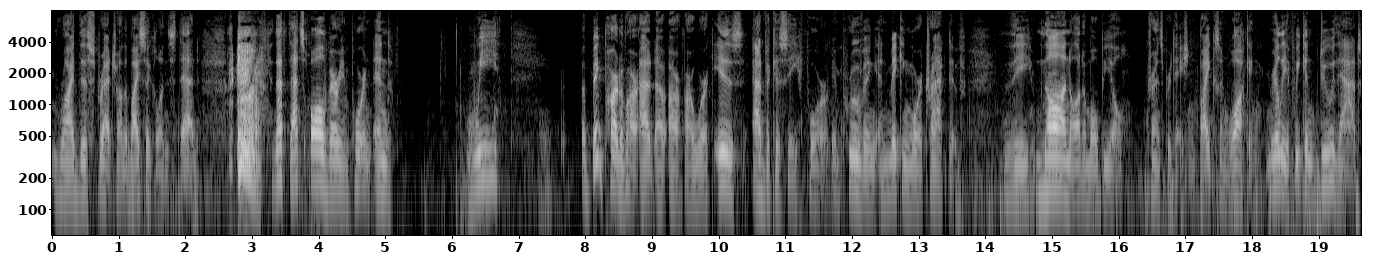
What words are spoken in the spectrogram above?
ride this stretch on the bicycle instead. that that's all very important, and we a big part of our, ad, uh, our, of our work is advocacy for improving and making more attractive the non automobile transportation, bikes and walking. Really, if we can do that,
